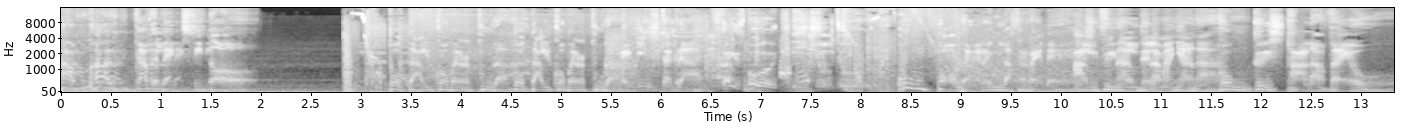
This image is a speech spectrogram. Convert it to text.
La marca del éxito. Total cobertura, total cobertura en Instagram, Facebook y YouTube. Un poder en las redes. Al final de la mañana con Cristal Abreu.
